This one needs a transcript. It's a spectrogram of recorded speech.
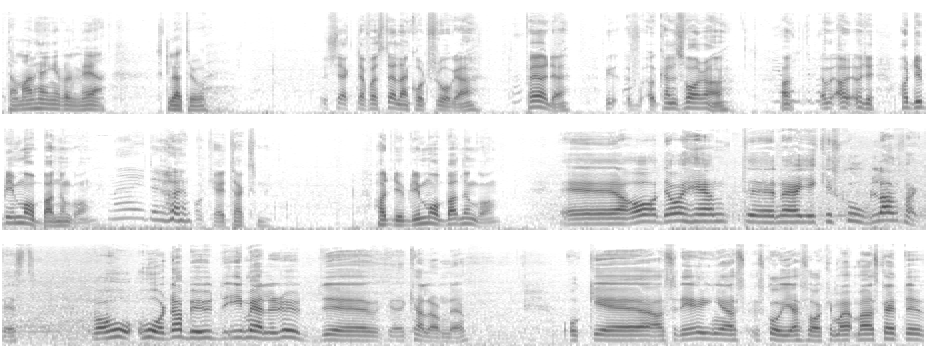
Utan man hänger väl med, skulle jag tro. Ursäkta, får jag ställa en kort fråga? Får jag det? Kan du svara? Ja, ja, ja, Har du blivit mobbad någon gång? Nej, det har jag inte. Okej, tack så mycket. Har du blivit mobbad någon gång? Eh, ja, det har hänt eh, när jag gick i skolan faktiskt. Det var hå- hårda bud i Mellerud, eh, kallar de det. Och eh, alltså det är inga skojiga saker. Man, man, ska inte,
